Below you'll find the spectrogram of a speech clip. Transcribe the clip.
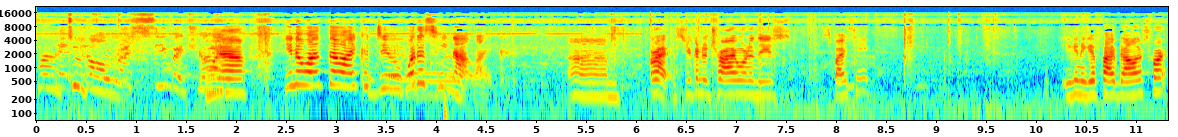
for two dollars. Yeah. You know what though? I could do. What does he not like? Um. All right. So you're gonna try one of these spicy. You gonna get five dollars for it?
